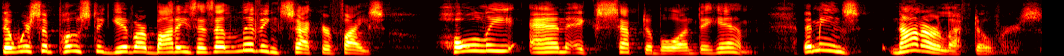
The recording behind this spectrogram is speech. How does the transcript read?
that we're supposed to give our bodies as a living sacrifice, holy and acceptable unto him. That means not our leftovers.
